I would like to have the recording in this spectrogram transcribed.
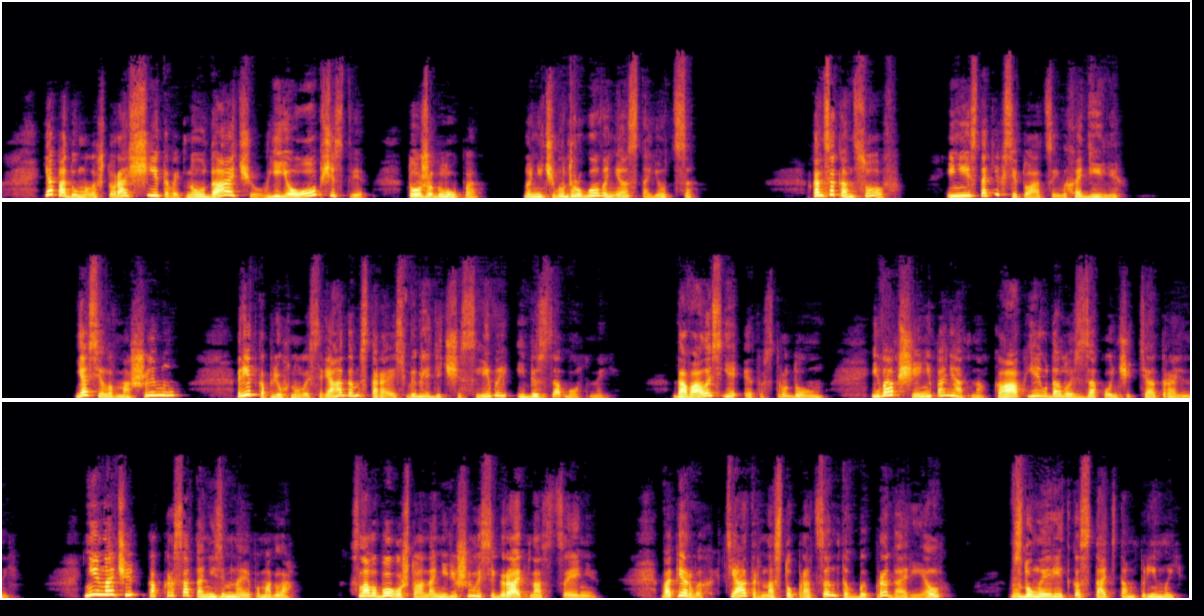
я подумала, что рассчитывать на удачу в ее обществе тоже глупо, но ничего другого не остается. В конце концов, и не из таких ситуаций выходили. Я села в машину, Ритка плюхнулась рядом, стараясь выглядеть счастливой и беззаботной. Давалось ей это с трудом, и вообще непонятно, как ей удалось закончить театральный. Не иначе, как красота неземная помогла. Слава богу, что она не решилась играть на сцене. Во-первых, театр на сто процентов бы прогорел, вздумая Ритка стать там примой.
